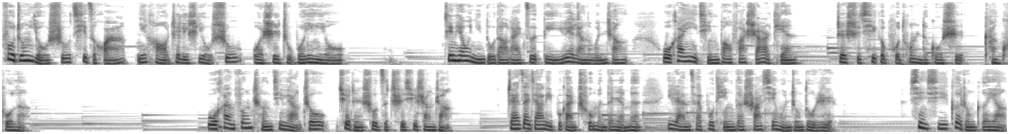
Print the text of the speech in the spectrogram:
腹中有书气自华。你好，这里是有书，我是主播应由。今天为您读到来自李月亮的文章：武汉疫情爆发十二天，这十七个普通人的故事看哭了。武汉封城近两周，确诊数字持续上涨，宅在家里不敢出门的人们依然在不停的刷新闻中度日，信息各种各样，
